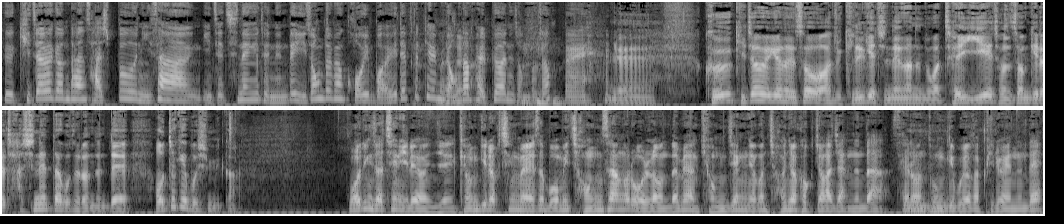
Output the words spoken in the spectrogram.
그 기자회견도 한 40분 이상 이제 진행이 됐는데 이 정도면 거의 뭐 A 대표팀 명단 발표하는 정도죠. 네. 네. 그 기자회견에서 아주 길게 진행하는 동안 제2의 전성기를 자신했다고 들었는데 어떻게 보십니까? 워딩 자체는 이래요. 이제 경기력 측면에서 몸이 정상으로 올라온다면 경쟁력은 전혀 걱정하지 않는다. 새로운 음. 동기부여가 필요했는데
